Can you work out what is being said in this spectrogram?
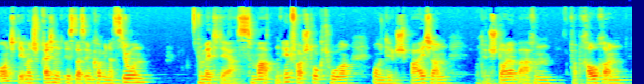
Und dementsprechend ist das in Kombination mit der smarten Infrastruktur und den Speichern und den steuerbaren Verbrauchern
